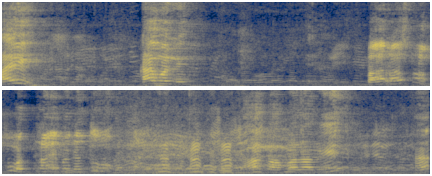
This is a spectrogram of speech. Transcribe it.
आई! काय बोलली? बारास ना पोट नाही म्हणे तू. हा बापाला मी हा?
